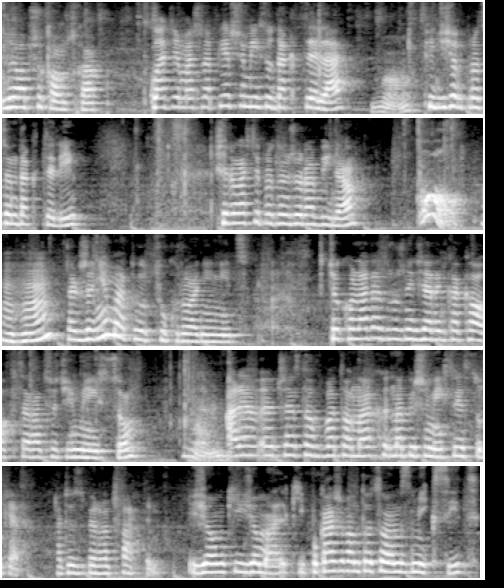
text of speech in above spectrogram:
Zdrowa przekąska. W składzie masz na pierwszym miejscu daktyle, no. 50% daktyli, 17% żurawina, O! mhm. także nie ma tu cukru ani nic. Czekolada z różnych ziaren kakaowca na trzecim miejscu, no. ale e, często w batonach na pierwszym miejscu jest cukier, a to jest dopiero na czwartym. Ziomki i ziomalki, pokażę wam to, co mam z Mixit.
